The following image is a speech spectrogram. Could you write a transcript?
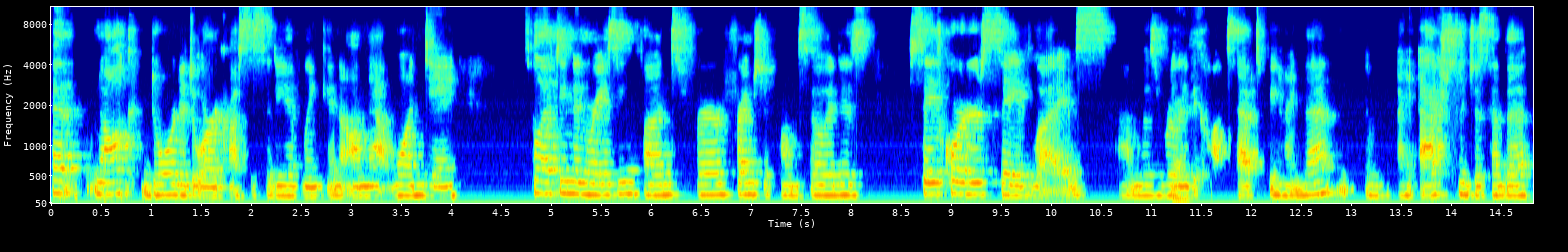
knock door to door across the city of Lincoln on that one day, collecting and raising funds for Friendship Home. So it is Safe Quarters, Save Lives. Um, was really nice. the concept behind that. I actually just had the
